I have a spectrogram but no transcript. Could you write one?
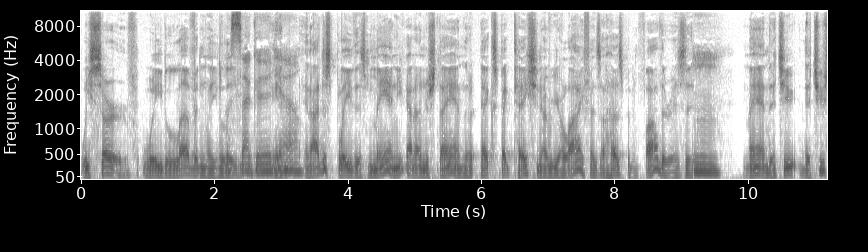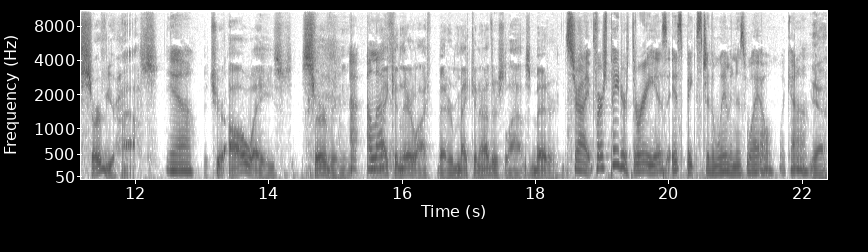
We serve, we lovingly lead. so good, And- yeah. And I just believe this, man, you got to understand the expectation over your life as a husband and father is that, Mm. man, that you that you serve your house, yeah. that you're always serving and I- I love- making their life better, making others' lives better. That's right. First Peter 3 is it speaks to the women as well. We kind of Yeah,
